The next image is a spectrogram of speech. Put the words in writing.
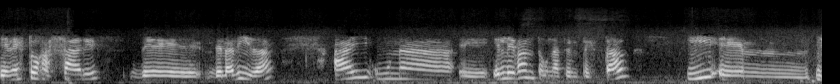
en estos azares de, de la vida, hay una, eh, él levanta una tempestad y, em, y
